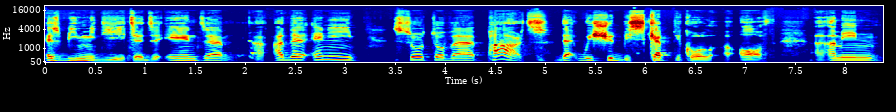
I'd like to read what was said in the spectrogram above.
has been mediated? And um, are there any sort of uh, parts that we should be skeptical of? I mean,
